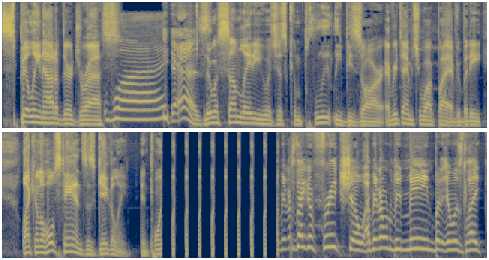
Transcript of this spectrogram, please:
spilling out of their dress. what? yes. There was some lady who was just completely bizarre. Every time she walked by, everybody, like in the whole stands, is giggling and pointing. I mean, it was like a freak show. I mean, I don't want to be mean, but it was like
